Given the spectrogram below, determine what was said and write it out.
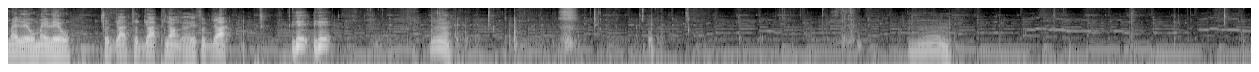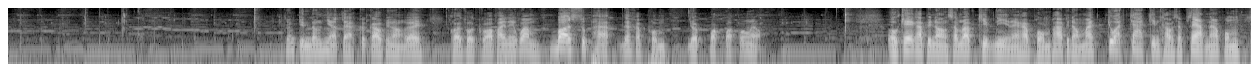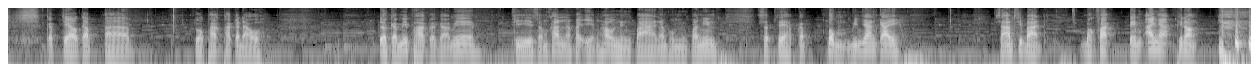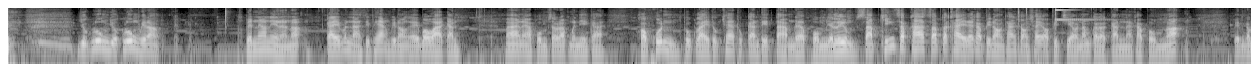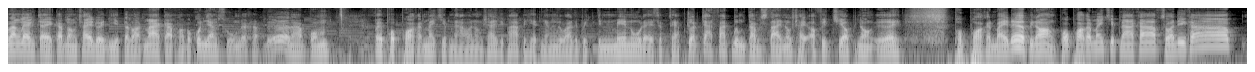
ไม่เร็วไม่เร็ว สุดยอดสุดยอดพี่น้องเอ๋ยสุดยอดอืมอืม ต้องกินต้องเหียแตกคือเกาพี่น้องเอ้ยขอโทษขออภัยในความบอสสุภาพด้วยครับผมยศปอกปอกลงแล้วโอเคครับพี่น้องสำหรับคลิปนี้นะครับผมพาพี่น้องมาจวดจ้าดกินข้าวแซ่บๆนะครับผมกับแจวกับอ่าลวกพักพักกระเดาเออกับมีพักกับมีที่สำคัญนะพระเอกเฮาหนึ่งปลานะผมหนึ่งปลานิ่นแซ่บๆกับต้มวิญญาณไก่สามสิบบาทบอกฟักเต็มอันยะพี่น้องหยุกลุ่งหยุกลุ่งพี่น้อง เป็นแนวนี้นะเนาะไก่มันหนาสิแพงพี่น้องเอ้ยบ่ว่ากัน มานะครับผมสำหรับมือนี้ก็ขอบคุณทุกไลค์ทุกแชร์ทุกการติดตามเด้อผมอย่าลืมซับคิงซับคาซับตะไคร่นะครับพี่น้องทางช่องใช้ออฟฟิเชียลน้ำกันละกันนะครับผมเนาะเป็นกำลังแรงใจกับน้องใช้โดยดีตลอดมากครับขอบพระคุณอย่างสูงนะครับเด้อนะครับผมไปพบพอกันไม่คลิปหนาว่าน้องใช้สิพาไปเฮ็ดยังหรือว่าจะไปกินเมนูใดแซ่บๆจวดจาดฟาดบึ้มตามสไตล์น้องใช้ออฟฟิเชียลพี่น้องเอ้ยพบพอกันไม่เด้อพี่น้อง พบพอกันไม่คลิปหนาครับ สวัสดีครับ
